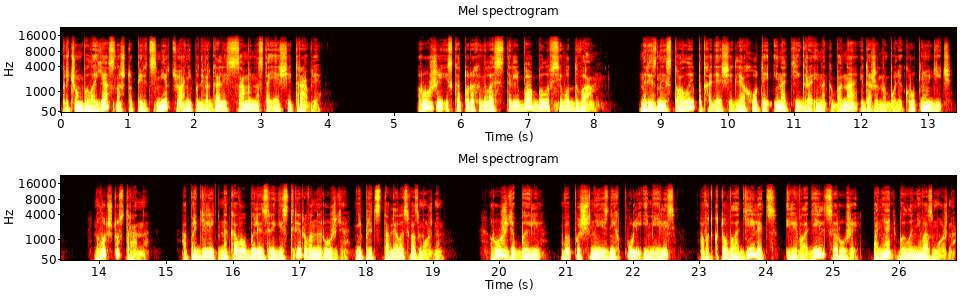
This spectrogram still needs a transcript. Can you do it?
причем было ясно, что перед смертью они подвергались самой настоящей травле. Ружей, из которых велась стрельба, было всего два. Нарезные стволы, подходящие для охоты и на тигра, и на кабана, и даже на более крупную дичь. Но вот что странно. Определить, на кого были зарегистрированы ружья, не представлялось возможным. Ружья были, выпущенные из них пули имелись, а вот кто владелец или владельцы ружей, понять было невозможно.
